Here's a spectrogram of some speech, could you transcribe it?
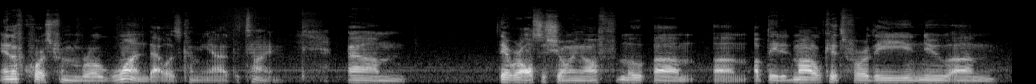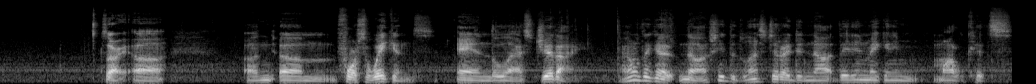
and of course from Rogue One that was coming out at the time. Um, they were also showing off um, um, updated model kits for the new, um, sorry, uh, uh, um, Force Awakens and The Last Jedi. I don't think I, no, actually The Last Jedi did not, they didn't make any model kits.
